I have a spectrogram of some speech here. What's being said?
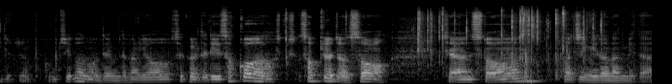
이제 조금 찍어 놓으면 됩니다. 그럼 이 색깔들이 섞어 섞여져서 자연스러운 번짐이 일어납니다.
